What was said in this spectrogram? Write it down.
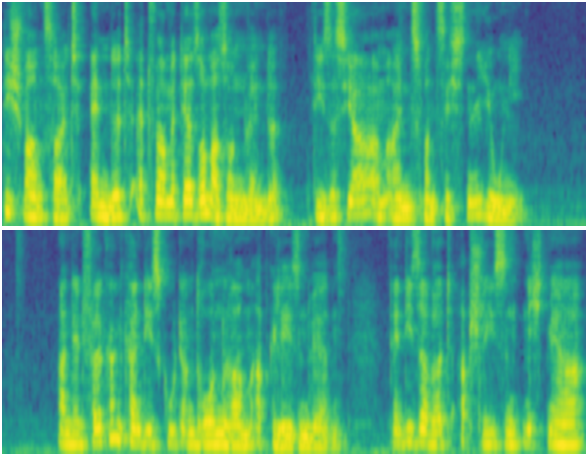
Die Schwarmzeit endet etwa mit der Sommersonnenwende, dieses Jahr am 21. Juni. An den Völkern kann dies gut am Drohnenrahmen abgelesen werden, denn dieser wird abschließend nicht mehr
